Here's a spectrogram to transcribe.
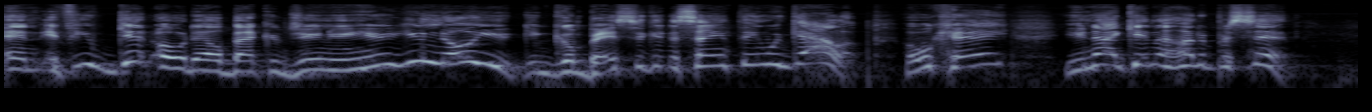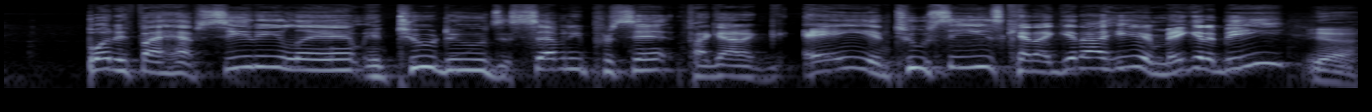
And if you get Odell Beckham Jr. here, you know you can basically get the same thing with Gallup. Okay? You're not getting 100%. But if I have CeeDee Lamb and two dudes at 70%, if I got an A and two C's, can I get out here and make it a B? Yeah.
